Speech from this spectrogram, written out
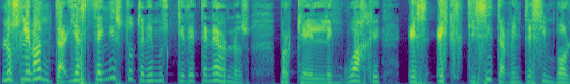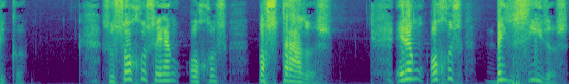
Los levanta y hasta en esto tenemos que detenernos, porque el lenguaje es exquisitamente simbólico. Sus ojos eran ojos postrados, eran ojos vencidos,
